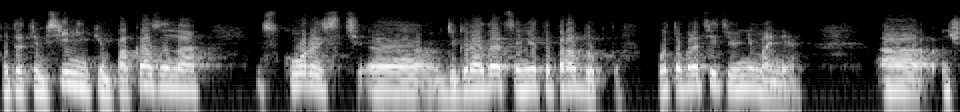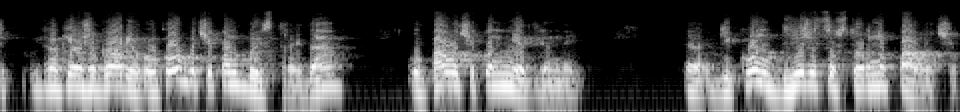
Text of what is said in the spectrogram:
вот этим синеньким показана скорость э, деградации метапродуктов. Вот обратите внимание – значит, как я уже говорил, у колбочек он быстрый, да? у палочек он медленный. Э, геккон движется в сторону палочек.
